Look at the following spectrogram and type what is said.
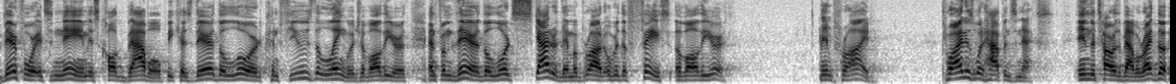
Therefore, its name is called Babel, because there the Lord confused the language of all the earth, and from there the Lord scattered them abroad over the face of all the earth. And pride. Pride is what happens next in the Tower of the Babel, right? The,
